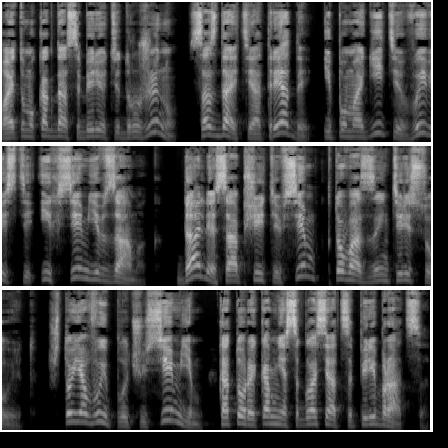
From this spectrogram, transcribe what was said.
Поэтому, когда соберете дружину, создайте отряды и помогите вывести их семьи в замок. Далее сообщите всем, кто вас заинтересует, что я выплачу семьям, которые ко мне согласятся перебраться,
